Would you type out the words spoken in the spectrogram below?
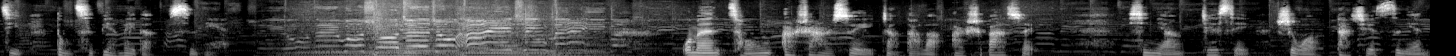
记动词变位的四年。我们从二十二岁长到了二十八岁。新娘 Jessie 是我大学四年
